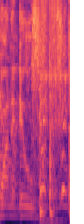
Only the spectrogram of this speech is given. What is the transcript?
wanna do.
